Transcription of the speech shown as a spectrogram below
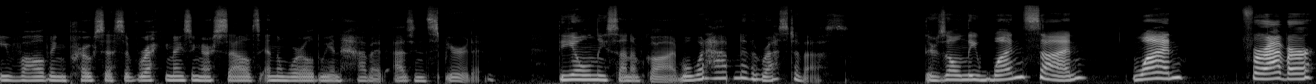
evolving process of recognizing ourselves and the world we inhabit as inspirited. The only Son of God. Well, what happened to the rest of us? There's only one Son, one, forever.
